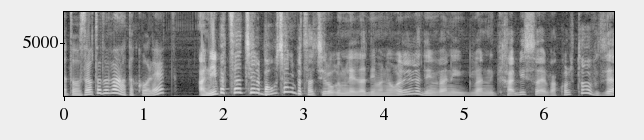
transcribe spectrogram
אתה עושה אותו דבר, אתה קולט? אני בצד של, ברור שאני בצד של הורים לילדים, אני הורה לילדים ואני, ואני חי בישראל והכל טוב, זה,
